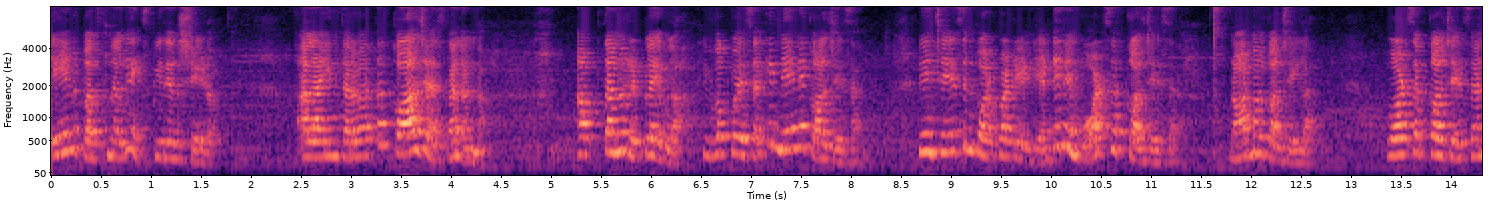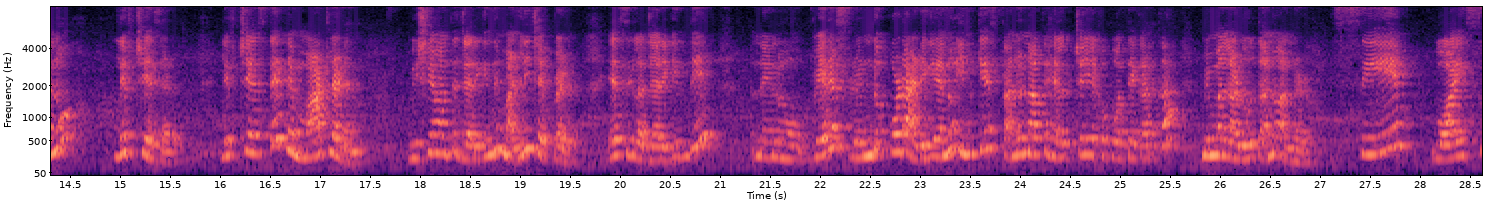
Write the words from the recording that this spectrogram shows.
నేను పర్సనల్గా ఎక్స్పీరియన్స్ చేయడం. అలా అయిన తర్వాత కాల్ చేస్తానన్నా. అప్ తను రిప్లై ఇవ్వలా. ఇవ్వకపోయేసరికి నేనే కాల్ చేశాను నేను చేసిన పొరపాటు ఏంటి అంటే నేను వాట్సాప్ కాల్ చేశాను నార్మల్ కాల్ చేయలా. వాట్సాప్ కాల్ చేశాను లిఫ్ట్ చేశాడు. లిఫ్ట్ చేస్తే నేను మాట్లాడాను. విషయం అంతా జరిగింది మళ్ళీ చెప్పాడు. ఎస్ ఇలా జరిగింది. నేను వేరే ఫ్రెండ్ కూడా అడిగాను ఇన్ కేస్ తను నాకు హెల్ప్ చేయకపోతే కనుక మిమ్మల్ని అడుగుతాను అన్నాడు. సేమ్ వాయిస్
